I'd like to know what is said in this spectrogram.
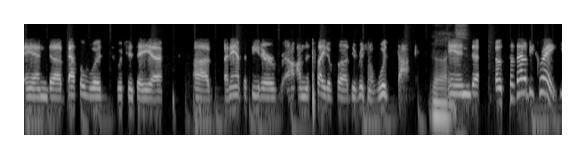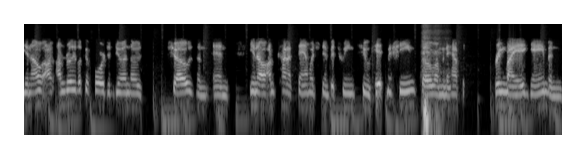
and uh, Bethel Woods, which is a uh, an amphitheater uh, on the site of uh, the original Woodstock. Nice. And uh, so, so that'll be great. You know, I, I'm really looking forward to doing those shows. And, and you know, I'm kind of sandwiched in between two hit machines. So I'm going to have to bring my A game and,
